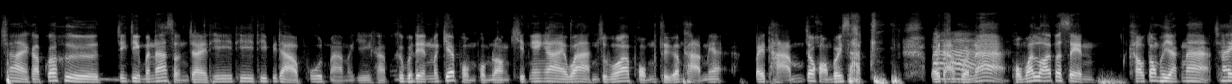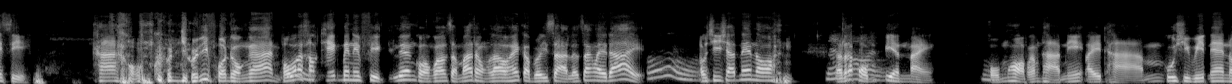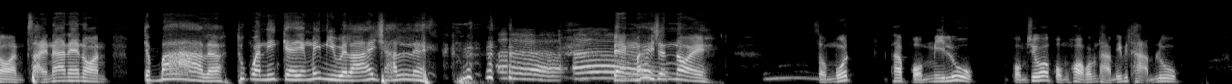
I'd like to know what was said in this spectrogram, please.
ใช่ครับก็คือจริง ๆ มันน่าสนใจที่ที่ที่พี่ดาวพูดมาเมื่อกี้ครับ คือประเด็นเมื่อกี้ผมผมลองคิดง่ายๆ ว่าสมมติว่าผมถือคำถามเนี้ยไปถามเจ้าของบริษัท ไปถามหัวหน้า ผมว่าร้อยเปอร์เซ็นเขาต้องพยักหน้า ใช่สิค่าของคุณอยู่ที่ผลของงาน เพราะว่าเขาเทคเบเนฟิตเรื่องของความสามารถของเราให้กับบริษัทแล้วสร้างรายได้ๆอืมเขาชี้ชัดแน่นอนน่นอนแล้วถ้าผมเปลี่ยนใหม่อืมผมหอบคำถามนี้ไปถามคู่ชีวิตแน่นอน สายหน้าแน่นอน จะบ้าเหรอทุกวันนี้แกยังไม่มีเวลาให้ฉันเลย เออเออแบ่งมาให้ฉันหน่อยอืมสมมุติถ้าผมมีลูก ผมเชื่อว่าผมหอบคำถามนี้ไปถามลูก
